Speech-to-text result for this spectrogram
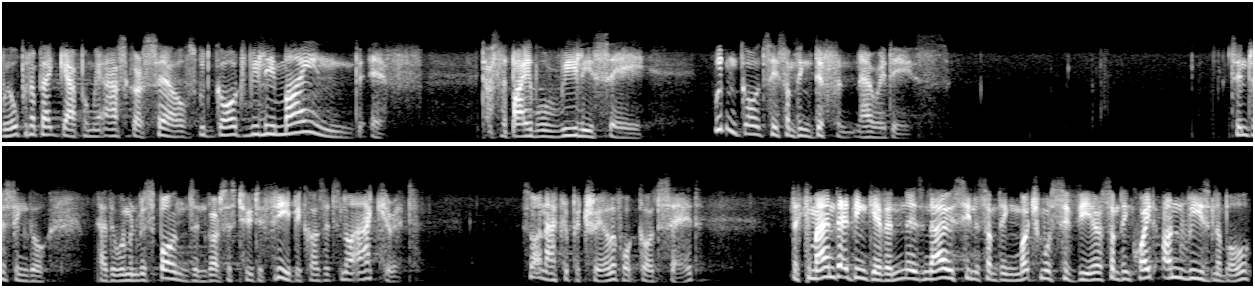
We open up that gap and we ask ourselves, would God really mind if? Does the Bible really say? Wouldn't God say something different nowadays? It's interesting, though, how the woman responds in verses 2 to 3 because it's not accurate. It's not an accurate portrayal of what God said. The command that had been given is now seen as something much more severe, something quite unreasonable.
